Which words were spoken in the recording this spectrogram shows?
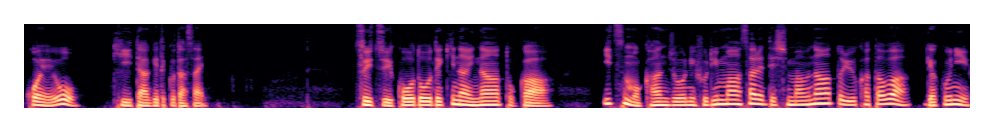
声を聞いてあげてください。ついつい行動できないなとか、いつも感情に振り回されてしまうなという方は逆に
